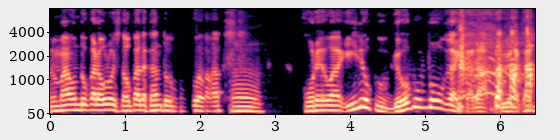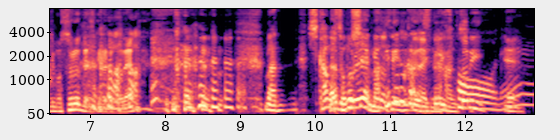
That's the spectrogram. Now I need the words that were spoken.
マウンドから下ろした岡田監督は、うん。これは威力業務妨害かな、というような感じもするんですけれどもね。まあ、しかもその試合負けてるからですね。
